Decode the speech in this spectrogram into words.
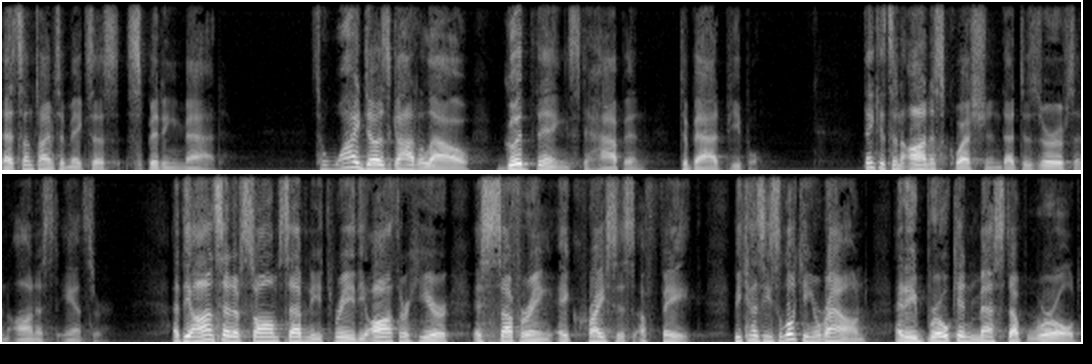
that sometimes it makes us spitting mad. So, why does God allow good things to happen to bad people? I think it's an honest question that deserves an honest answer. At the onset of Psalm 73, the author here is suffering a crisis of faith because he's looking around at a broken, messed up world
